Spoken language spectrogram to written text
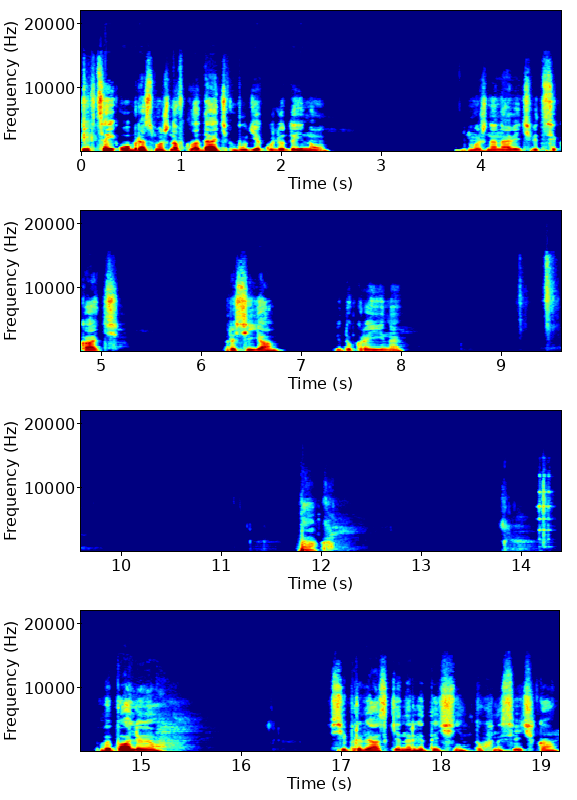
І в цей образ можна вкладати будь-яку людину, Можна навіть відсікати росіян від України. Так. Випалюю всі прив'язки енергетичні, тухне свічка.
